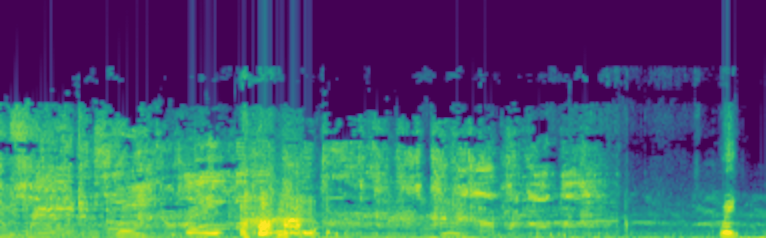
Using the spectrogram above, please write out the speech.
Wait, wait.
